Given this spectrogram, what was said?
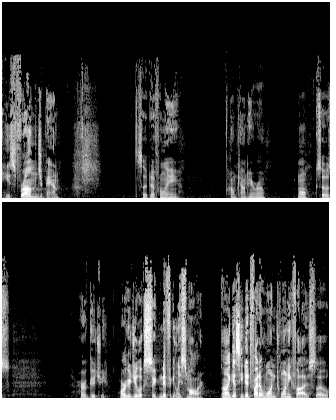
He's from Japan. So definitely hometown hero. Well, so is Horiguchi. Horiguchi looks significantly smaller. Oh, I guess he did fight at 125, so.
